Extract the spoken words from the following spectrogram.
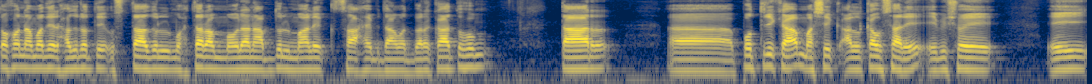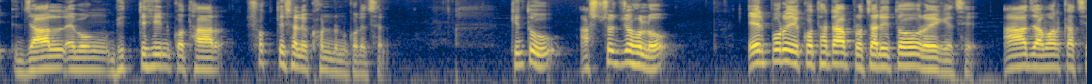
তখন আমাদের হজরতে উস্তাদুল মোহতারম মৌলানা আব্দুল মালিক সাহেব দামদ বরকাতহুম তার পত্রিকা মাসিক আল কাউসারে এ বিষয়ে এই জাল এবং ভিত্তিহীন কথার শক্তিশালী খণ্ডন করেছেন। কিন্তু আশ্চর্য হলো, এরপরও এ কথাটা প্রচারিত রয়ে গেছে। আজ আমার কাছে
